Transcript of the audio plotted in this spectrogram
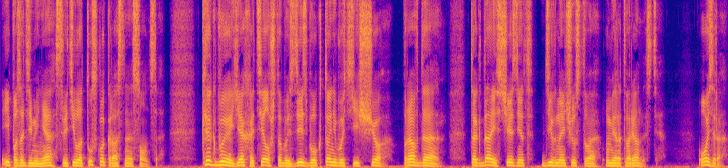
и позади меня светило тускло-красное солнце. Как бы я хотел, чтобы здесь был кто-нибудь еще. Правда, тогда исчезнет дивное чувство умиротворенности. Озеро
